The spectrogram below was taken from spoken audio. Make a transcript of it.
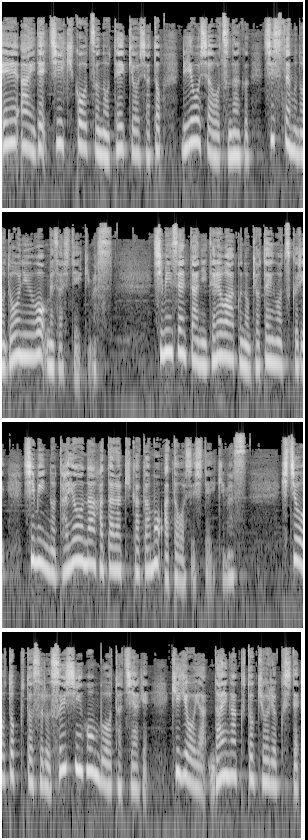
AI で地域交通の提供者と利用者をつなぐシステムの導入を目指していきます。市民センターにテレワークの拠点を作り市民の多様な働き方も後押ししていきます。市長をトップとする推進本部を立ち上げ企業や大学と協力して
